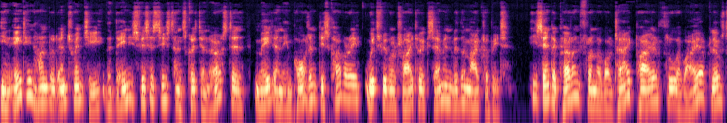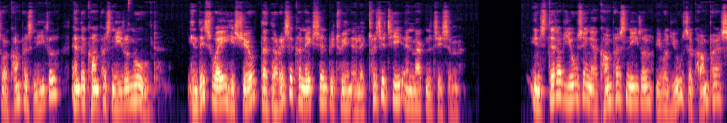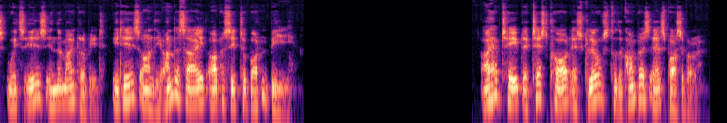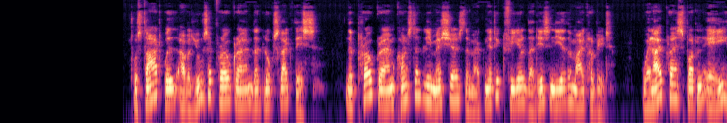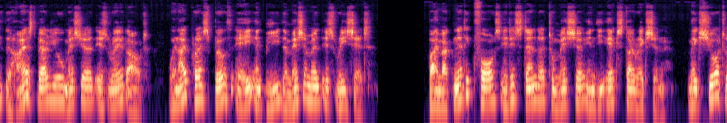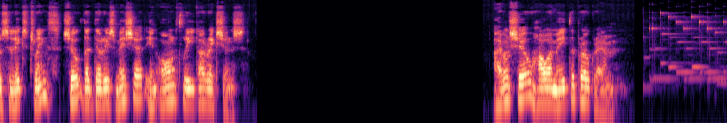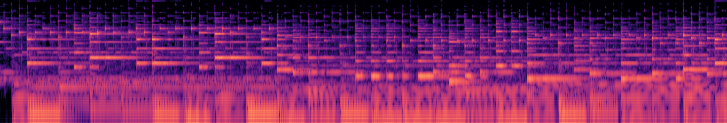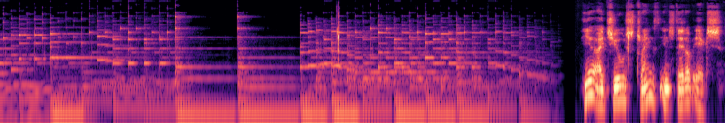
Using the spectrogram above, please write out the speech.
In 1820, the Danish physicist Hans Christian Ørsted made an important discovery which we will try to examine with the microbit. He sent a current from a voltaic pile through a wire close to a compass needle, and the compass needle moved. In this way, he showed that there is a connection between electricity and magnetism. Instead of using a compass needle, we will use a compass which is in the microbit. It is on the underside opposite to button B. I have taped a test cord as close to the compass as possible. To start with, I will use a program that looks like this. The program constantly measures the magnetic field that is near the microbit. When I press button A, the highest value measured is read out. When I press both A and B, the measurement is reset. By magnetic force, it is standard to measure in the x direction. Make sure to select strength so that there is measured in all three directions. I will show how I made the program. Here I choose strength instead of X.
